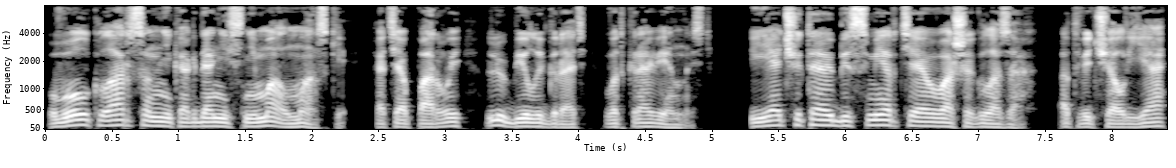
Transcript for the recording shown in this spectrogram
Волк Ларсон никогда не снимал маски, хотя порой любил играть в откровенность. «Я читаю бессмертие в ваших глазах», — отвечал я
